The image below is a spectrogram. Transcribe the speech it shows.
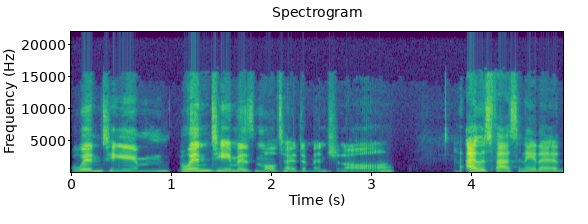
Win Team, Win Team is multidimensional. i was fascinated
